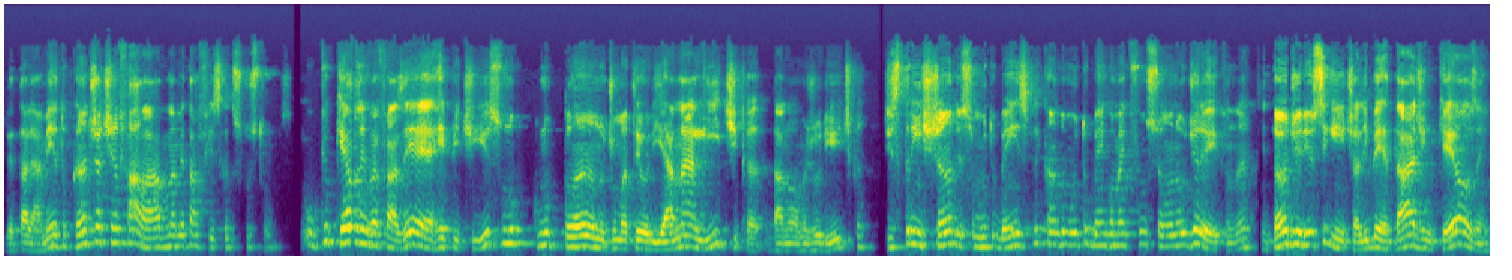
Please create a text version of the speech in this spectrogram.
detalhamento, Kant já tinha falado na metafísica dos costumes. O que o Kelsen vai fazer é repetir isso no, no, plano de uma teoria analítica da norma jurídica, destrinchando isso muito bem, explicando muito bem como é que funciona o direito, né? Então eu diria o seguinte, a liberdade em Kelsen,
